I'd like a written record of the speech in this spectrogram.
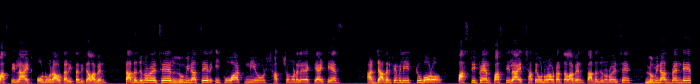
পাঁচটি লাইট অনু রাউটার ইত্যাদি চালাবেন, তাদের জন্য রয়েছে লুমিনাসের ইকোয়াট নিউ সাতশো মডেলের একটি আইপিএস আর যাদের ফ্যামিলি একটু বড়, পাঁচটি ফ্যান পাঁচটি লাইট সাথে অনু রাউটার চালাবেন, তাদের জন্য রয়েছে লুমিনাস ব্র্যান্ডের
